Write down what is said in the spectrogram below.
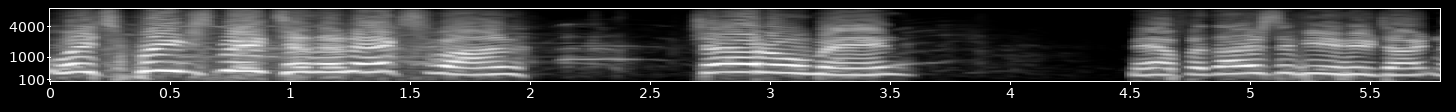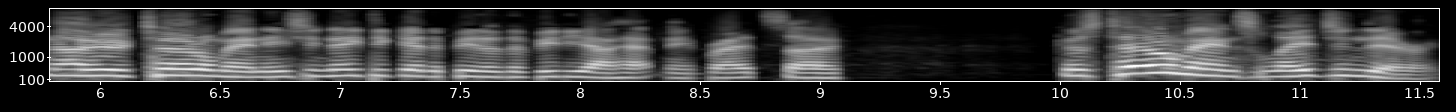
which brings me to the next one, Turtle Man. Now, for those of you who don't know who Turtle Man is, you need to get a bit of the video happening, Brad. So, because Turtle Man's legendary.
